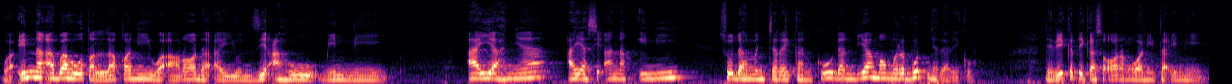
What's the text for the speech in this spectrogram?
Wa inna abahu tallaqani wa arada ayyunzi'ahu minni. Ayahnya, ayah si anak ini sudah menceraikanku dan dia mau merebutnya dariku. Jadi ketika seorang wanita ini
